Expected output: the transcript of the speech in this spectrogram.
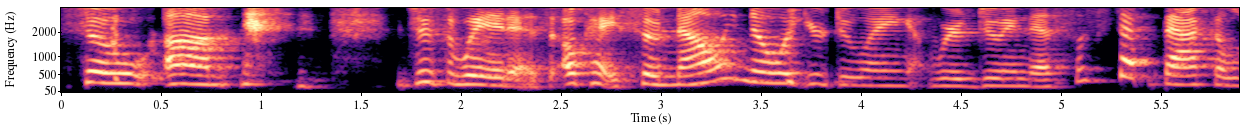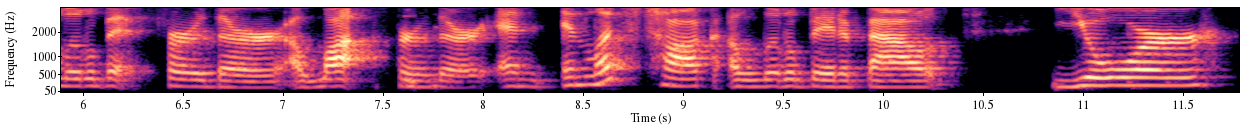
so um just the way it is okay so now we know what you're doing we're doing this let's step back a little bit further a lot mm-hmm. further and and let's talk a little bit about your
